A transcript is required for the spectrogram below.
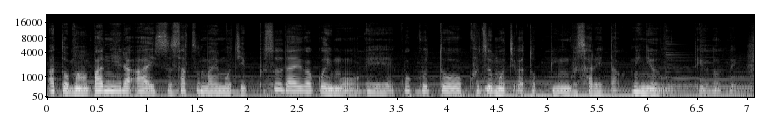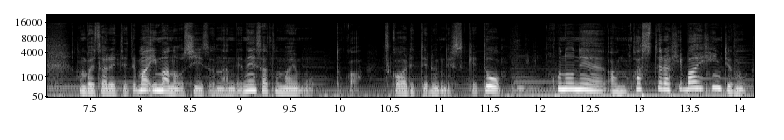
あとまあバニラアイスさつまいもチップス大学芋、えー、黒糖くず餅がトッピングされたメニューっていうので販売されててまあ今のシーズンなんでねさつまいもとか使われてるんですけどこのねあのカステラ非売品っていうの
